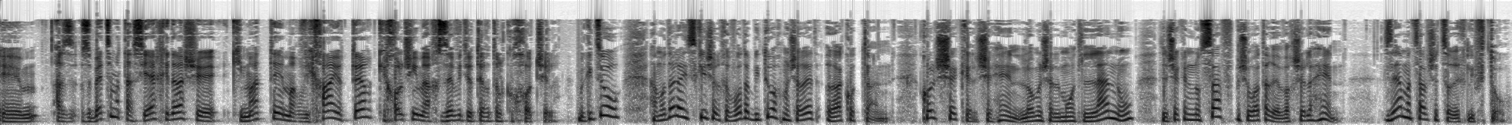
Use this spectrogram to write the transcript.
אמ, אז זה בעצם התעשייה היחידה שכמעט אה, מרוויחה יותר ככל שהיא מאכזבת יותר את הלקוחות שלה. בקיצור, המודל העסקי של חברות הביטוח משרת רק אותן. כל שקל שהן לא משלמות לנו, זה שקל נוסף בשורת הרווח שלהן. זה המצב שצריך לפתור.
